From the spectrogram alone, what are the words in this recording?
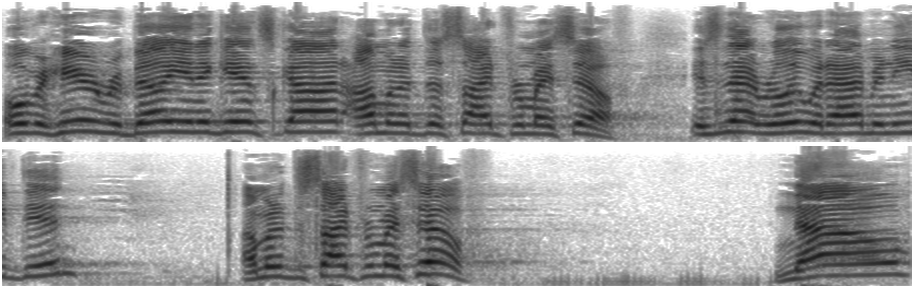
Over here, rebellion against God, I'm going to decide for myself. Isn't that really what Adam and Eve did? I'm going to decide for myself. Now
